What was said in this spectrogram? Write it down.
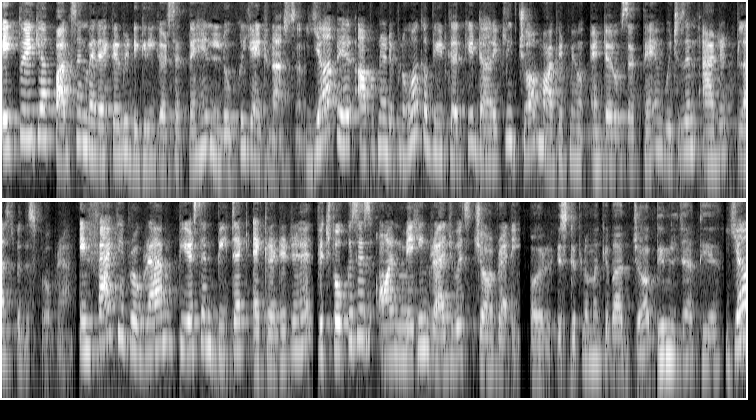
एक तो ये कि आप पाकिस्तान में रहकर भी डिग्री कर सकते हैं लोकल या इंटरनेशनल या फिर आप अपना डिप्लोमा कंप्लीट करके डायरेक्टली जॉब मार्केट में एंटर हो सकते हैं which is an added plus with this program in fact ये प्रोग्राम पियर्सन बीटेक एक्रेडिटेड है which focuses on making graduates job ready और इस डिप्लोमा के बाद जॉब भी मिल जाती है। या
